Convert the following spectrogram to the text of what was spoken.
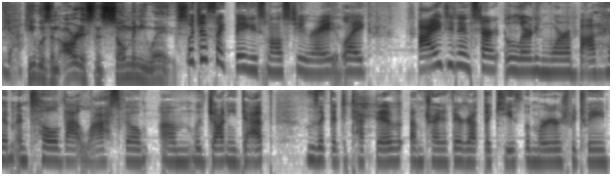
Yeah. He was an artist in so many ways. Well, just like Biggie Smalls too, right? Like I didn't start learning more about him until that last film um, with Johnny Depp, who's like the detective. I'm trying to figure out the case, the murders between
